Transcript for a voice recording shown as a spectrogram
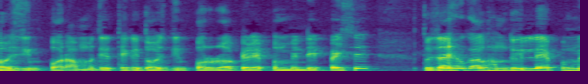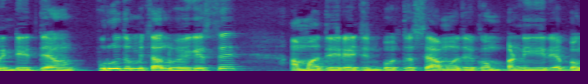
দশ দিন পর, আমাদের থেকে দশ দিন পর ওরা অ্যাপয়েন্টমেন্ট ডেট পাইছে। তো যাই হোক, আলহামদুলিল্লাহ অ্যাপয়েন্টমেন্ট ডেট দেওয়া পুরো দমে চালু হয়ে গেছে। আমাদের এজেন্ট বলতেছে আমাদের কোম্পানির এবং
